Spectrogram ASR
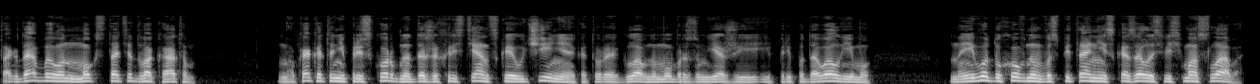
Тогда бы он мог стать адвокатом. Но как это ни прискорбно, даже христианское учение, которое главным образом я же и преподавал ему, на его духовном воспитании сказалось весьма слабо.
